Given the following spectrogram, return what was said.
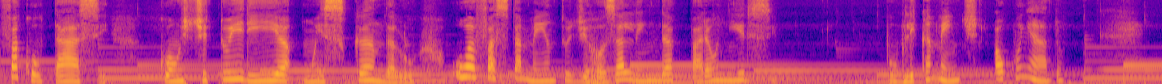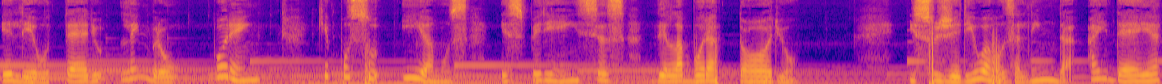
facultasse, constituiria um escândalo o afastamento de Rosalinda para unir-se publicamente ao cunhado. Eleutério lembrou, porém, que possuíamos experiências de laboratório e sugeriu a Rosalinda a ideia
